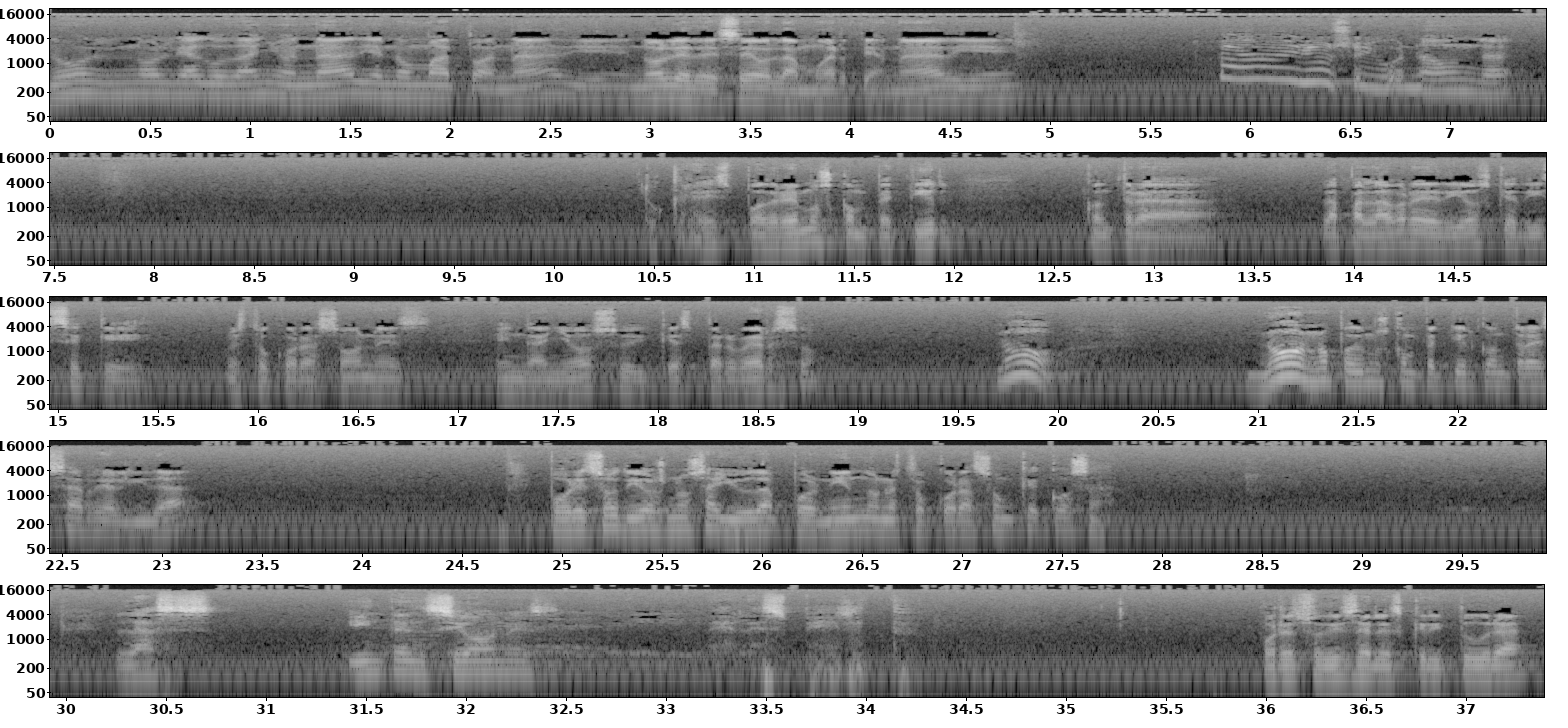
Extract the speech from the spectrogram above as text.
No, no le hago daño a nadie, no mato a nadie, no le deseo la muerte a nadie. yo soy buena onda. ¿Tú crees? ¿Podremos competir contra la palabra de Dios que dice que nuestro corazón es engañoso y que es perverso? No, no, no podemos competir contra esa realidad. Por eso Dios nos ayuda poniendo en nuestro corazón qué cosa? Las intenciones del Espíritu. Por eso dice la Escritura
